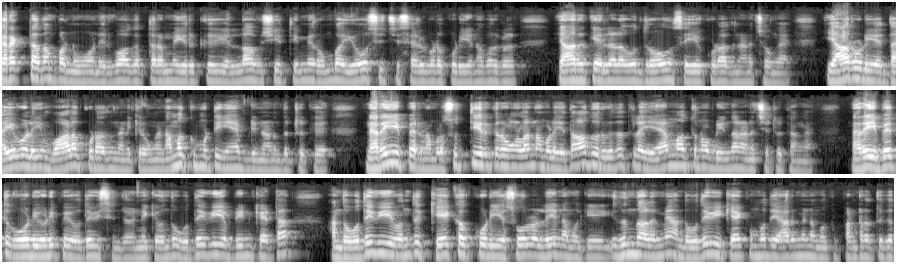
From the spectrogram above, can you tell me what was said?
கரெக்டாக தான் பண்ணுவோம். நிர்வாகத் திறமை இருக்குது எல்லா விஷயத்தையுமே ரொம்ப யோசித்து செயல்படக்கூடிய நபர்கள் யாருக்கு எல்லளவும் துரோகம் செய்யக்கூடாதுன்னு நினச்சவங்க யாருடைய தயவுலையும் வாழக்கூடாதுன்னு நினைக்கிறவங்க நமக்கு மட்டும் ஏன் இப்படி நடந்துட்டுருக்கு? நிறைய பேர் நம்மளை சுற்றி இருக்கிறவங்களாம் நம்மளை ஏதாவது ஒரு விதத்தில் ஏமாற்றணும் அப்படின்னு தான் நினச்சிட்டு இருக்காங்க. நிறைய பேர்த்துக்கு ஓடி ஓடி போய் உதவி செஞ்சோம். இன்றைக்கி வந்து உதவி அப்படின்னு கேட்டால் அந்த உதவியை வந்து கேட்கக்கூடிய சூழல்லையே நமக்கு இருந்தாலுமே அந்த உதவியை கேட்கும்போது யாருமே நமக்கு பண்ணுறதுக்கு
